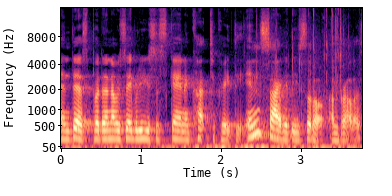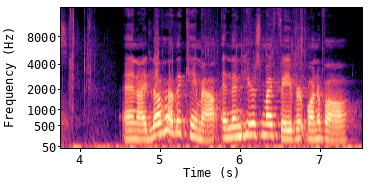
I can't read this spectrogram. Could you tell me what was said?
and this, but then I was able to use the scan and cut to create the inside of these little umbrellas. And I love how they came out. And then here's my favorite one of all.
